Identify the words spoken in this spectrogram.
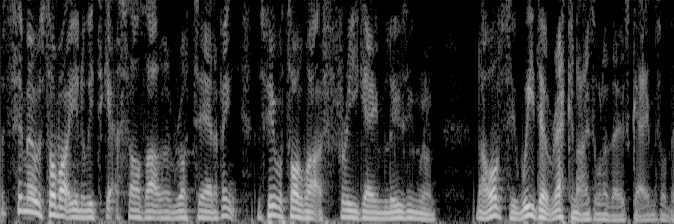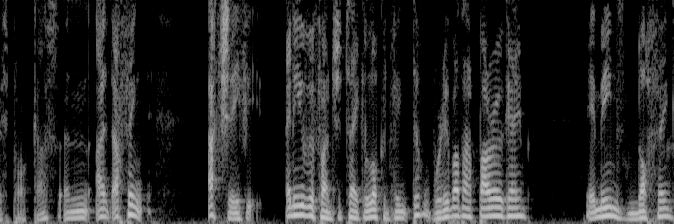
Simo was talking about you know we need to get ourselves out of a rut here, and I think there's people talking about a three game losing run. Now, obviously, we don't recognise one of those games on this podcast, and I, I think actually, if you, any other fan should take a look and think, don't worry about that Barrow game. It means nothing.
